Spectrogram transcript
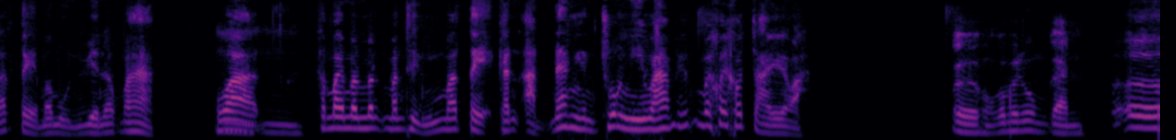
นักเตะมาหมุนเวียนมากๆๆเพราะว่าอืมทำไมมันมันมันถึงมาเตะกันอัดแน่นกันช่วงนี้วะไม่ไม่ค่อยเข้าใจเลยว่ะ เออ ผมก็ไม่รู้เหมือนกัน เออ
